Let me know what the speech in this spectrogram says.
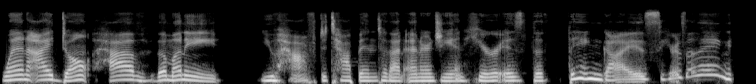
when i don't have the money? You have to tap into that energy and here is the thing guys. Here's the thing.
